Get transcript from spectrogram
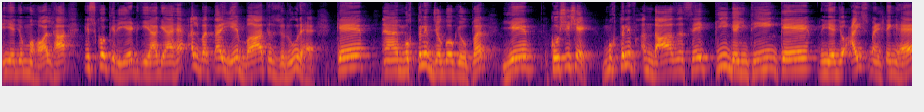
ये जो माहौल था, इसको क्रिएट किया गया है। अलबत् ये बात ज़रूर है कि मुख्तलिफ़ जगहों के ऊपर ये कोशिशें मुख्तलिफ़ अंदाज से की गई थी कि ये जो आइस मेल्टिंग है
